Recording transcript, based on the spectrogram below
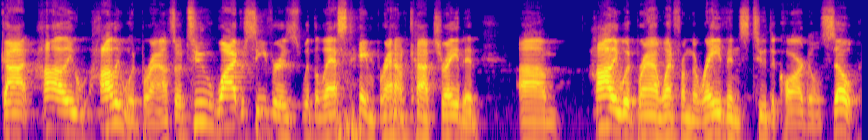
got Holly, Hollywood Brown. So two wide receivers with the last name Brown got traded. Um, Hollywood Brown went from the Ravens to the Cardinals. So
